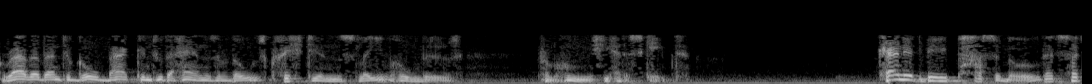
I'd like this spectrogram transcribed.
rather than to go back into the hands of those Christian slaveholders from whom she had escaped. Can it be possible that such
